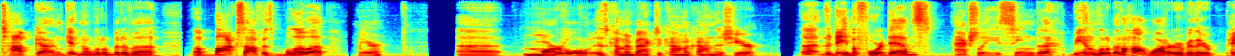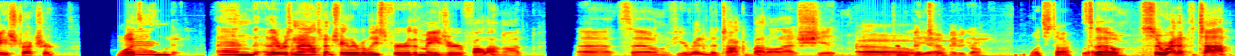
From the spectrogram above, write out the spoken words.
Top Gun getting a little bit of a, a box office blow up here. Uh, Marvel is coming back to Comic Con this year. Uh, the day before, devs actually seemed to be in a little bit of hot water over their pay structure. What? And and there was an announcement trailer released for the major Fallout mod. Uh, so if you're ready to talk about all that shit, Oh, jump into yeah. it, baby girl. Let's talk about it. So so right up the top,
